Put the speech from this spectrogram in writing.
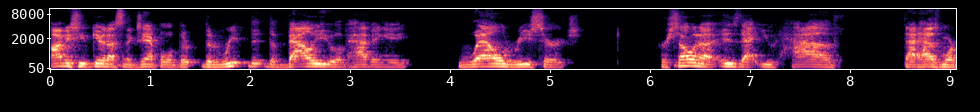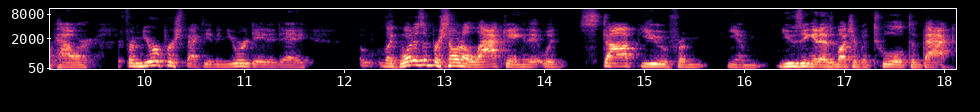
Obviously, you've given us an example of the the, re, the, the value of having a well researched persona is that you have that has more power. From your perspective in your day to day, like what is a persona lacking that would stop you from you know using it as much of a tool to back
